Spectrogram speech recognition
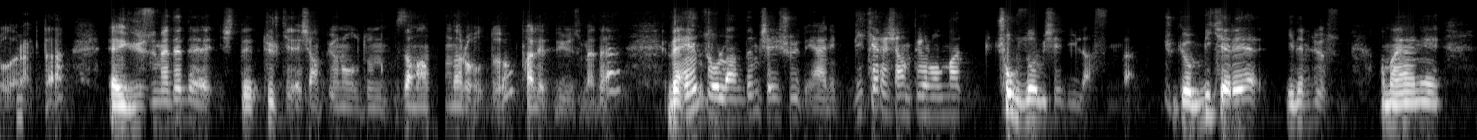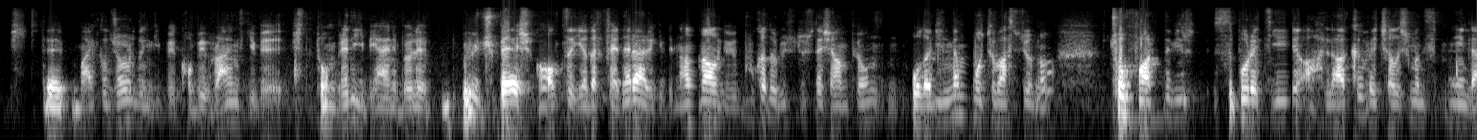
olarak da. E, yüzmede de işte Türkiye şampiyon olduğum zamanlar oldu. Paletli yüzmede. Ve en zorlandığım şey şuydu. Yani bir kere şampiyon olmak çok zor bir şey değil aslında. Çünkü o bir kereye gidebiliyorsun. Ama yani işte Michael Jordan gibi, Kobe Bryant gibi, işte Tom Brady gibi yani böyle 3, 5, 6 ya da Federer gibi, Nadal gibi bu kadar üst üste şampiyon olabilme motivasyonu çok farklı bir spor etiği, ahlakı ve çalışma disipliniyle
